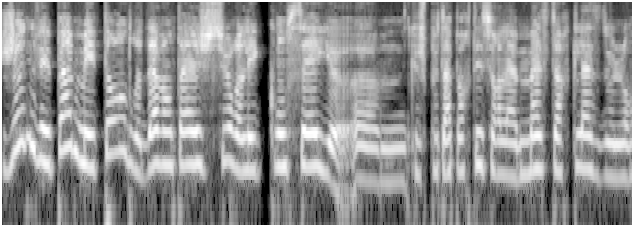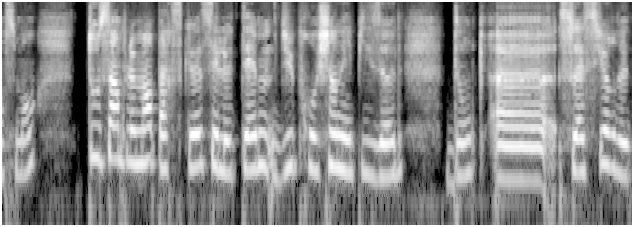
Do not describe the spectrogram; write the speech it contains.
Je ne vais pas m'étendre davantage sur les conseils que je peux t'apporter sur la masterclass de lancement tout simplement parce que c'est le thème du prochain épisode. Donc euh, sois sûr de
